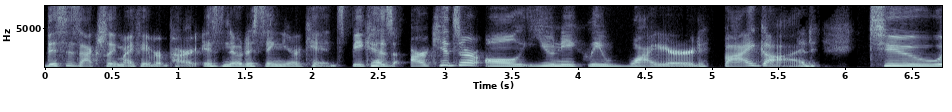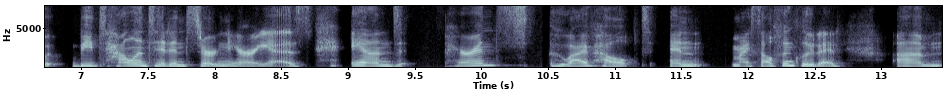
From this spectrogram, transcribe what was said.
this is actually my favorite part is noticing your kids because our kids are all uniquely wired by God to be talented in certain areas. And parents who I've helped and myself included, um,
